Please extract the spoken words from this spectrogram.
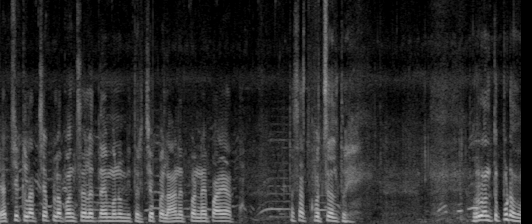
या चिखलात चपलं पण चलत नाही म्हणून मी तर चप्पल आणत पण नाही पायात. तसाच पण चलतोय. रोहन तर पुढं हो.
